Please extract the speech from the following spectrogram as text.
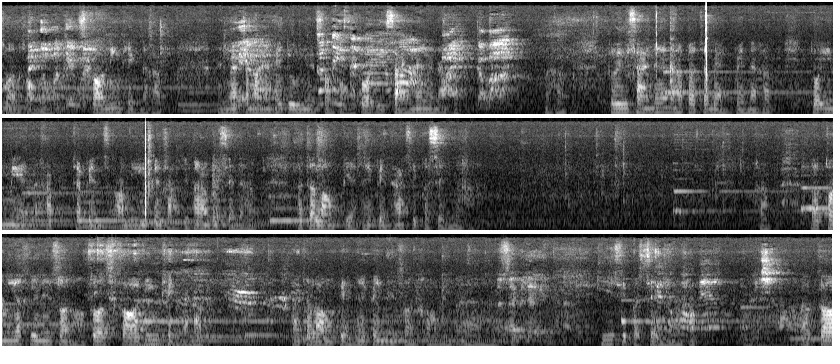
ส่วนของ scrolling text นะครับ อันนี้จะมาให้ดูในส่วนของตัวดีไซเนอร์นะครับนะครับตัวดีไซเนอร์นะครับเราจะแบ่งเป็นนะครับ ตัว image นะครับจะเป็นตอนนี้เป็น 35%นะครับ เราจะลองเปลี่ยนให้เป็น 50%นะครับครับแล้วตัวนี้ก็คือในส่วนของตัว scrolling text นะครับ เราจะลองเปลี่ยนให้เป็นในส่วนของเอ่อแล้วไม่เลือกเองนะ20%นะครับ แล้วก็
